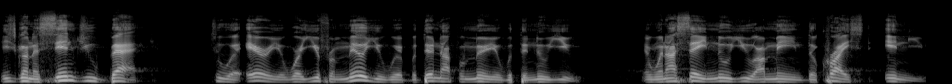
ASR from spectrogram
He's going to send you back to an area where you're familiar with, but they're not familiar with the new you. And when I say new you, I mean the Christ in you.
